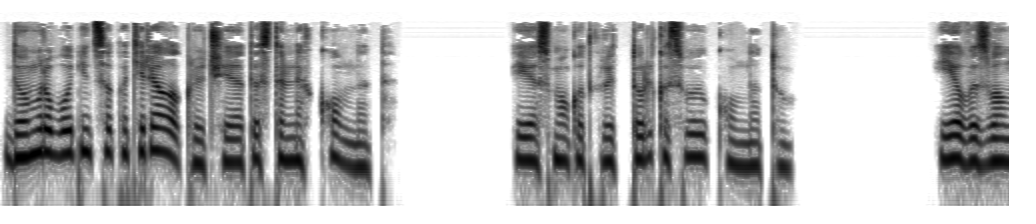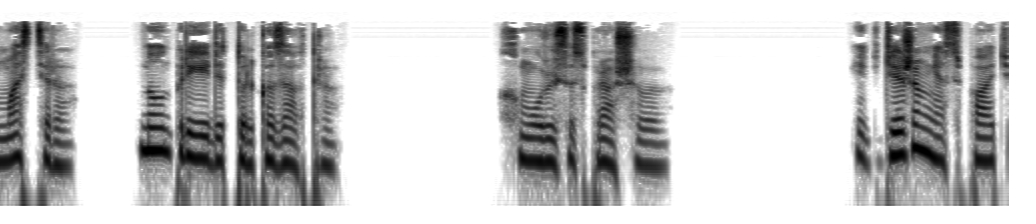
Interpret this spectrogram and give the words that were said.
домработница потеряла ключи от остальных комнат, и я смог открыть только свою комнату. Я вызвал мастера, но он приедет только завтра. Хмурюсь и спрашиваю. «И где же мне спать?»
